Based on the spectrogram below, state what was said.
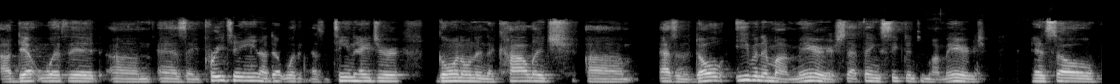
I dealt with it um, as a preteen. I dealt with it as a teenager, going on into college um, as an adult. Even in my marriage, that thing seeped into my marriage. And so,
